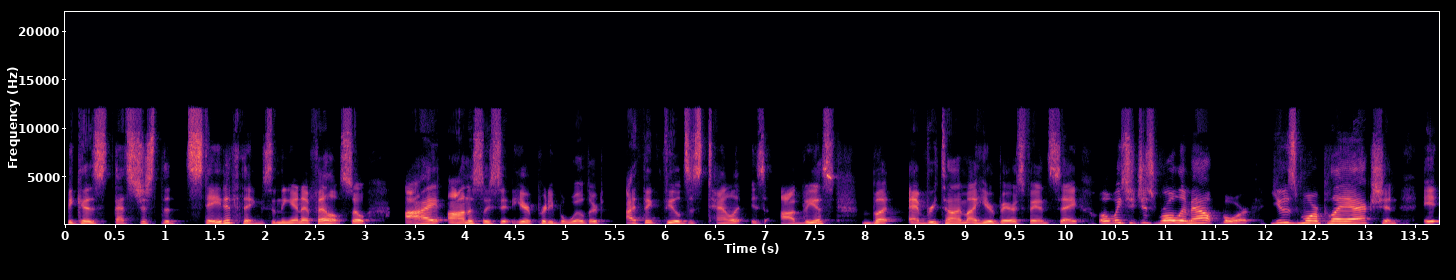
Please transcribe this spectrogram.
because that's just the state of things in the NFL. So I honestly sit here pretty bewildered. I think Fields' talent is obvious, but every time I hear Bears fans say, "Oh, we should just roll him out more, use more play action," it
